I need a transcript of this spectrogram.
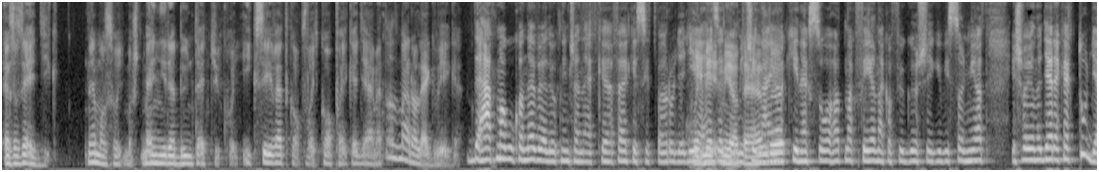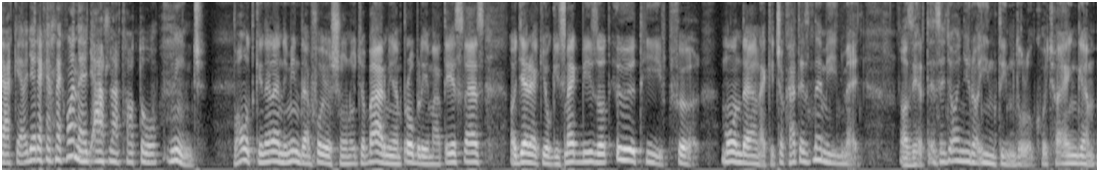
Ez az egyik nem az, hogy most mennyire büntetjük, hogy x évet kap, vagy kap egy kegyelmet, az már a legvége. De hát maguk a nevelők nincsenek felkészítve arra, hogy egy hogy ilyen mi, helyzetben mi mit csinálják, kinek szólhatnak, félnek a függőségi viszony miatt, és vajon a gyerekek tudják-e? A gyerekeknek van egy átlátható... Nincs. Van ott kéne lenni minden folyosón, hogyha bármilyen problémát észlelsz, a gyerekjogi megbízott, őt hívt föl, mondd el neki, csak hát ez nem így megy. Azért ez egy annyira intim dolog, hogyha engem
